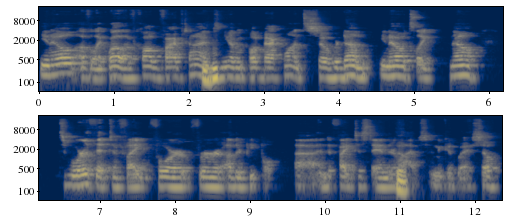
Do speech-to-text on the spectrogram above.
you know, of like, well, I've called five times and you haven't called back once, so we're done. You know, it's like, no, it's worth it to fight for for other people uh, and to fight to stay in their Yeah. lives in a good way. So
